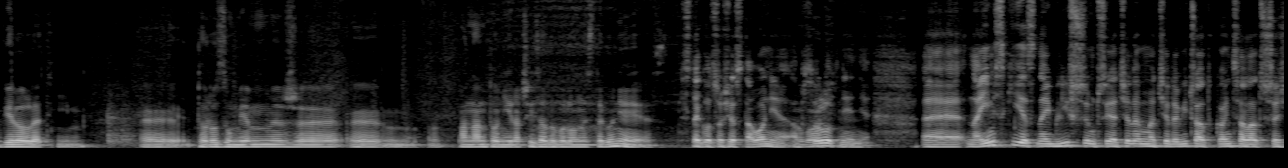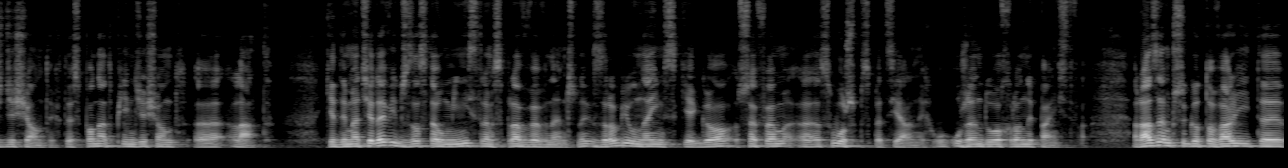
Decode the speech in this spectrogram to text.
wieloletnim, e, to rozumiem, że pan Antoni raczej zadowolony z tego nie jest. Z tego, co się stało, nie, absolutnie właśnie. nie. Naimski jest najbliższym przyjacielem Macierewicza od końca lat 60. To jest ponad 50 e, lat. Kiedy Macierewicz został ministrem spraw wewnętrznych, zrobił Naimskiego szefem e, służb specjalnych Urzędu Ochrony Państwa. Razem przygotowali tę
